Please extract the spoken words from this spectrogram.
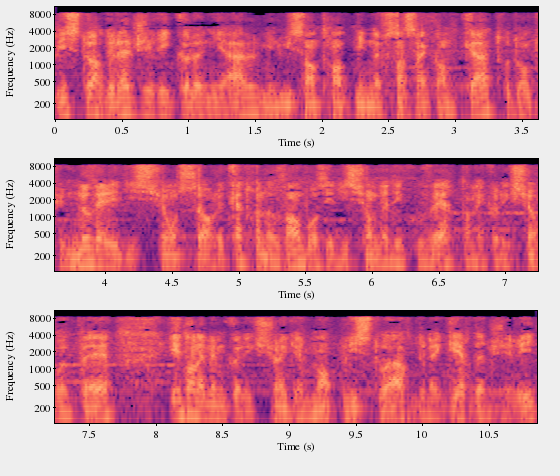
L'histoire de l'Algérie coloniale, 1830-1954, dont une nouvelle édition sort le 4 novembre aux éditions de la Découverte, dans la collection Repère, et dans la même collection également l'histoire de la guerre d'Algérie,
